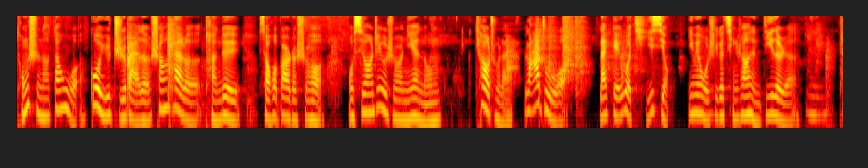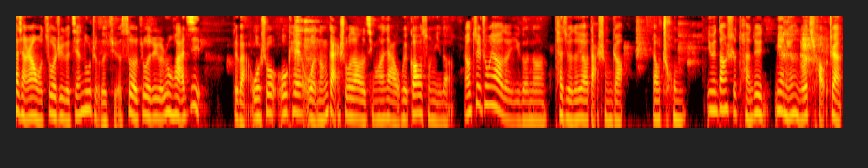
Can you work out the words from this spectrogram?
同时呢，当我过于直白的伤害了团队小伙伴的时候，我希望这个时候你也能跳出来拉住我，来给我提醒。”因为我是一个情商很低的人，嗯，他想让我做这个监督者的角色，做这个润滑剂，对吧？我说 OK，我能感受到的情况下，我会告诉你的。然后最重要的一个呢，他觉得要打胜仗，要冲，因为当时团队面临很多挑战，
